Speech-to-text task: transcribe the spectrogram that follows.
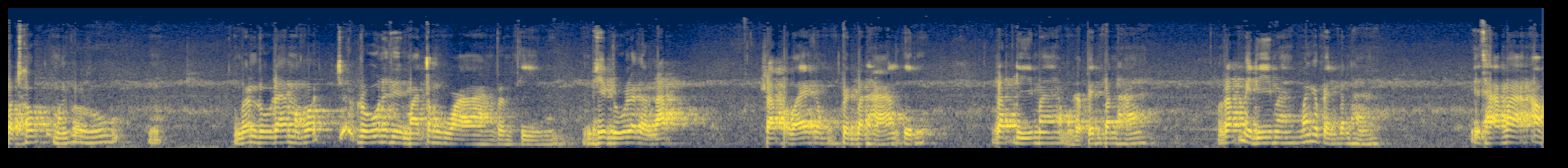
กระทบมันก็รู้มันรู้ได้มันก็รู้นะที่มาต้องวางทันทีไม่ใช่รู้แล้วก็รับ รับเอาไว้ก็เป็นปัญหาทีนี้รับดีมามันก็เป็นปัญหา รับไม่ดีมามันก็เป็นปัญหา จะถามว่า เอ้า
